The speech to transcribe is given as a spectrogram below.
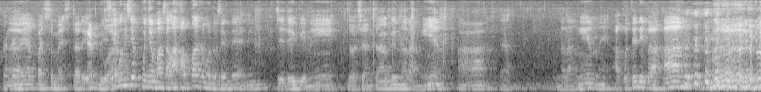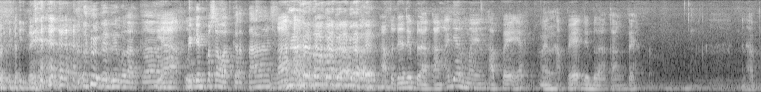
pendek. yang pas semester itu emang sih punya masalah apa sama dosen teh ini? jadi gini dosen tuh lagi nerangin Ah, ya nerangin nih aku tuh di belakang Udah di belakang. Ya, aku- Bikin pesawat kertas. Enggak. aku teh di belakang aja main HP ya main Hmm. HP di belakang teh main HP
